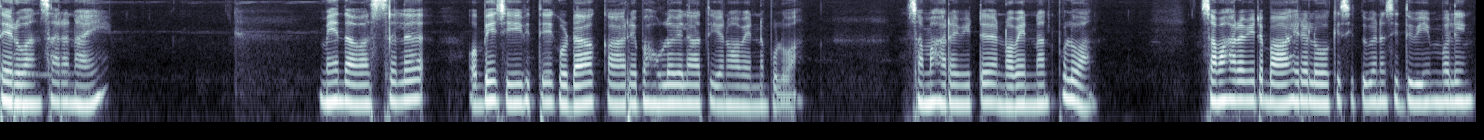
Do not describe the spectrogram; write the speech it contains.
තෙරුවන් සරණයි. මේ දවස්වල ඔබේ ජීවිතේ ගොඩාක් කාර්යබහුල වෙලා තියෙනවා වෙන්න පුළුවන්. සමහර විට නොවෙන්නත් පුළුවන්. සමහර විට බාහිර ලෝකෙ සිදුවෙන සිදුවීම් වලින්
